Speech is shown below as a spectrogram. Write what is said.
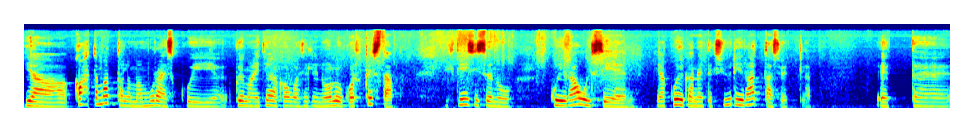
ja kahtlemata olen ma mures, kui, kui ma ei tea, kaua selline olukord kestab. ehk teisisõnu, kui Raul Siem ja kui ka näiteks Jüri Ratas ütleb, et äh,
